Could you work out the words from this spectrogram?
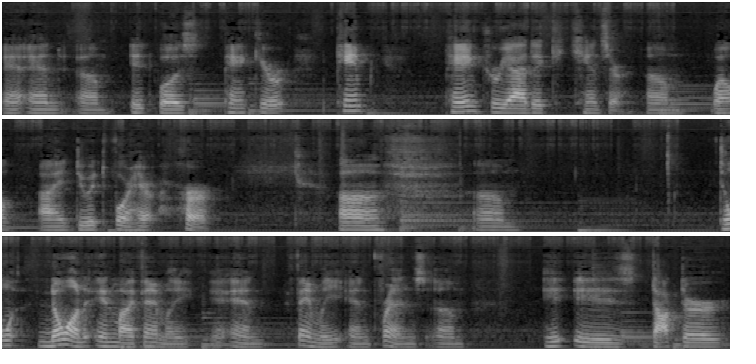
and, and um, it was pancre- pan- pancreatic cancer. Um, well, I do it for her. her. Uh, um, no one in my family and family and friends um, is doctor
